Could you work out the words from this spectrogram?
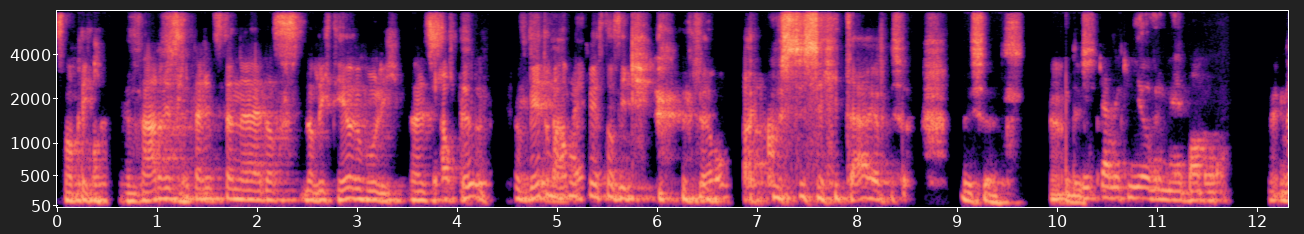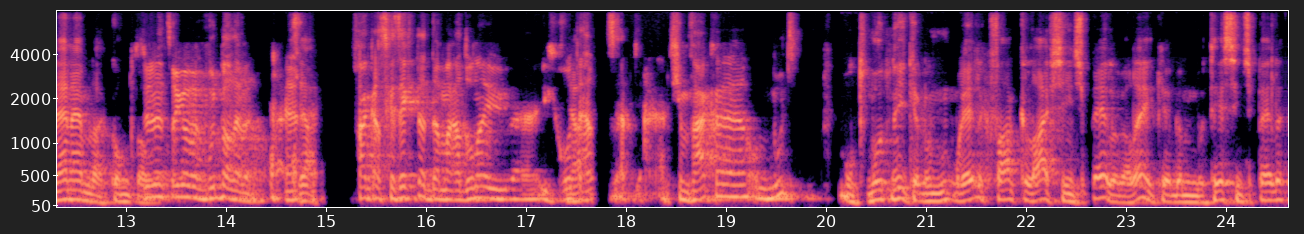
snap ik. Mijn vader is gitarist en uh, dat, is, dat ligt heel gevoelig. Dat is, ja, natuurlijk. Dat is beter behandeld geweest dan ik. Veel akoestische gitaar. Dus, uh, ja. dus. Daar kan ik niet over mee babbelen. Nee, nee, maar dat komt wel. Zullen we het terug over voetbal hebben? ja. Frank, als je zegt dat Maradona je, je grote ja. held is, heb, heb, je hem vaak uh, ontmoet? Ontmoet niet. Ik heb hem redelijk vaak live zien spelen wel. Hè. Ik heb hem het eerst zien spelen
